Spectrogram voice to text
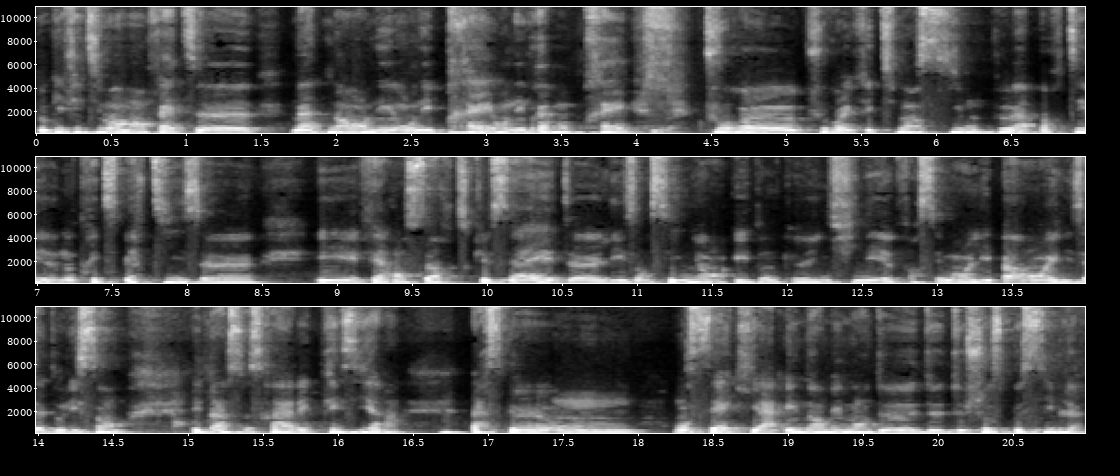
Donc effectivement, en fait, euh, maintenant, on est, prêt, on est vraiment prêt pour effectivement, si on peut apporter notre expertise et faire en sorte que ça aide euh, les enseignants et donc, euh, in fine, forcément les parents et les adolescents, eh ben, ce sera avec plaisir parce qu'on on sait qu'il y a énormément de choses possibles.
